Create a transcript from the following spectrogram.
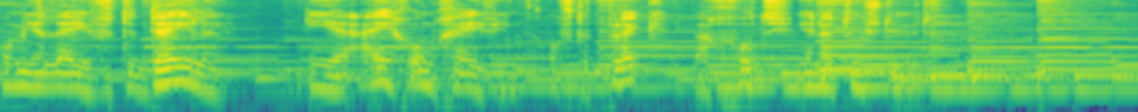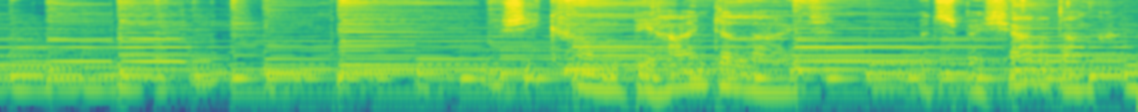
om je leven te delen in je eigen omgeving of de plek waar God je naartoe stuurt. Muziek van Behind the Light met speciale dank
